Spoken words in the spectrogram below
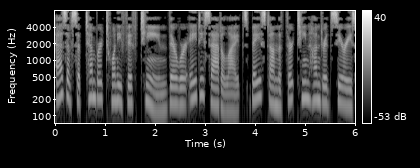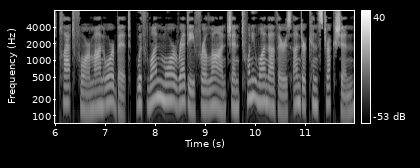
As of September 2015 there were 80 satellites based on the 1300 series platform on orbit, with one more ready for launch and 21 others under construction.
